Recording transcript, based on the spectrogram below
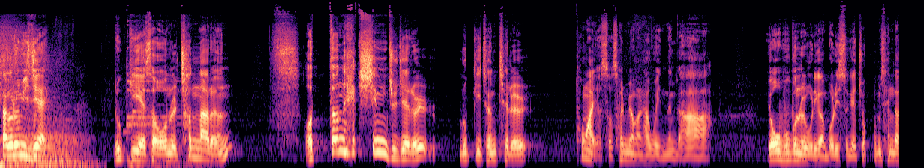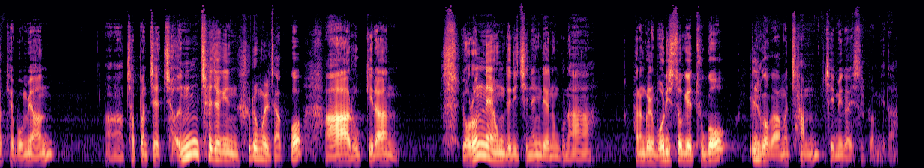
자, 그럼 이제 룻기에서 오늘 첫날은 어떤 핵심 주제를 룻기 전체를 통하여서 설명을 하고 있는가? 이 부분을 우리가 머릿속에 조금 생각해 보면 어, 첫 번째 전체적인 흐름을 잡고 아 룻기란 이런 내용들이 진행되는구나 하는 걸 머릿속에 두고 읽어가면 참 재미가 있을 겁니다.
